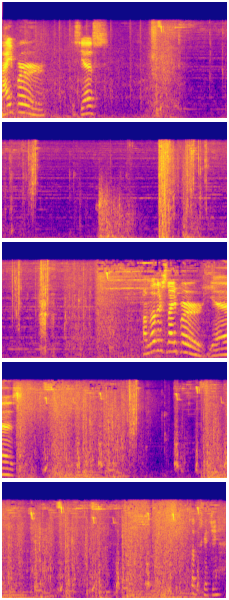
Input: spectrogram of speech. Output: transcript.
Sniper. Yes, yes. Another sniper. Yes. What's Sketchy?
